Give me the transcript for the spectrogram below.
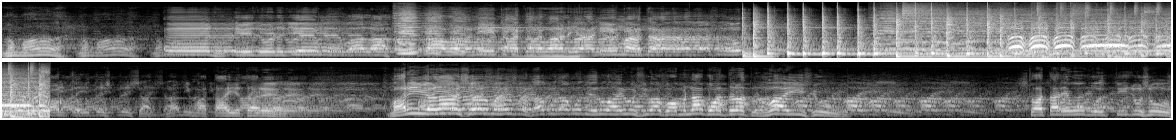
મમા મમા એ ઢોળી જોડજે મુવાલા રાવળની ઠાકરવાડિયાની માતા માતા એ તારે. મારી વેળા છે મહેશ બધાપુરામાં દેરું આવ્યું છું આ ગોમના ગોદર ધૂણવા આવી છું. તો અત્યારે એવું બોલતી જ છું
